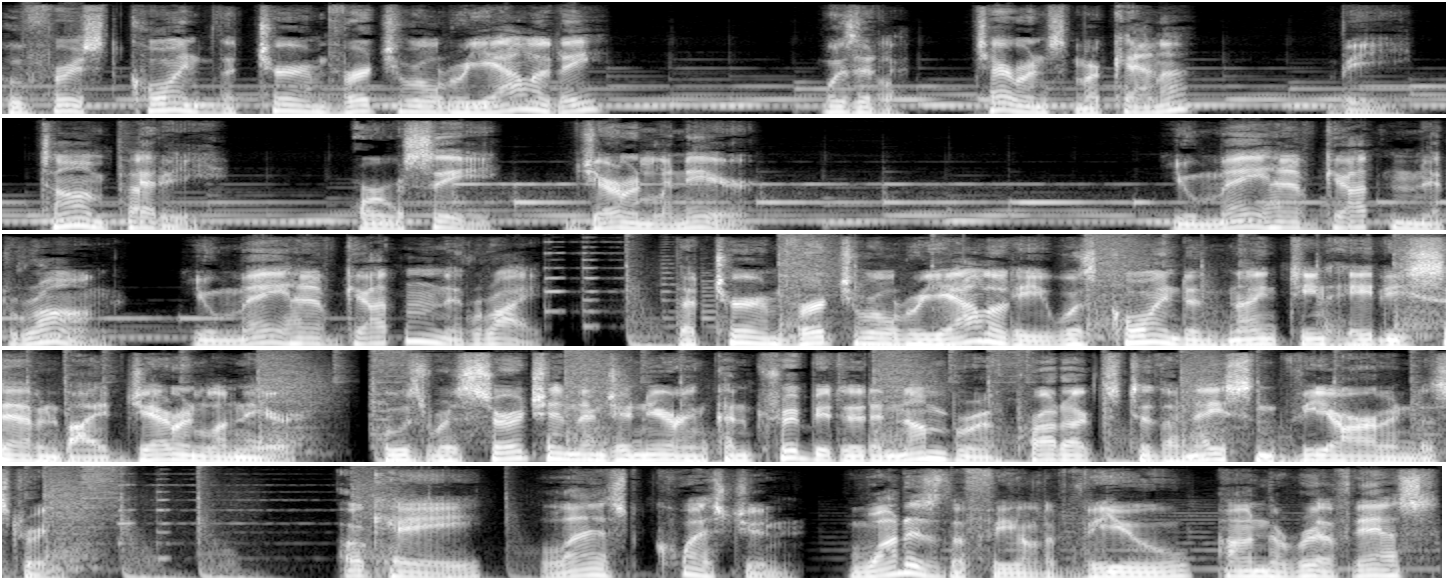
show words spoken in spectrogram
Who first coined the term virtual reality? Was it A. Terence McKenna? B. Tom Petty? Or C. Jaron Lanier? You may have gotten it wrong. You may have gotten it right. The term virtual reality was coined in 1987 by Jaron Lanier, whose research and engineering contributed a number of products to the nascent VR industry. Okay, last question. What is the field of view on the Rift S?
